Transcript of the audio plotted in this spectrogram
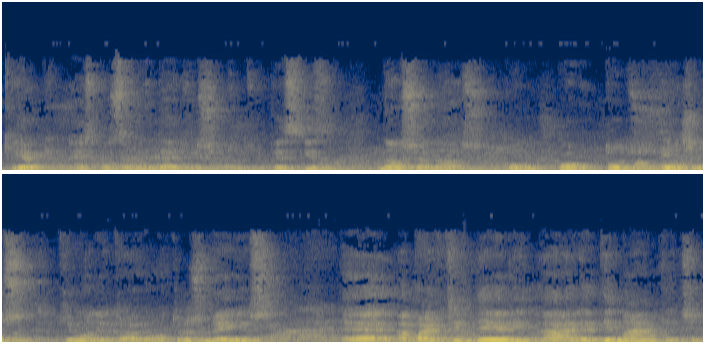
que é a responsabilidade do Instituto de Pesquisa, não só nosso, como todos os outros que monitoram outros meios, é, a partir dele a área de marketing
